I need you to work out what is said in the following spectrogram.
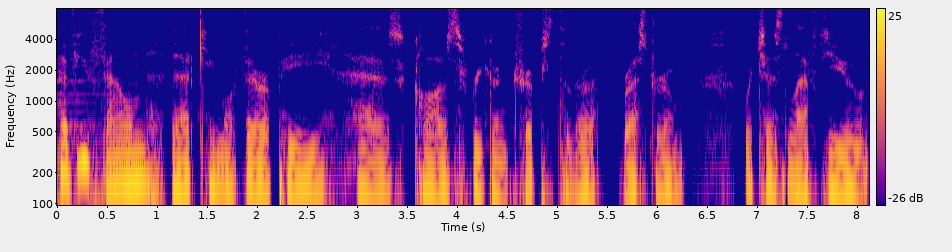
Have you found that chemotherapy has caused frequent trips to the restroom, which has left you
